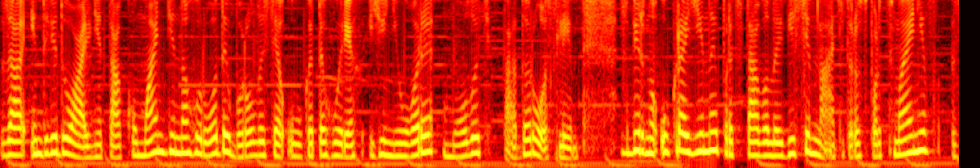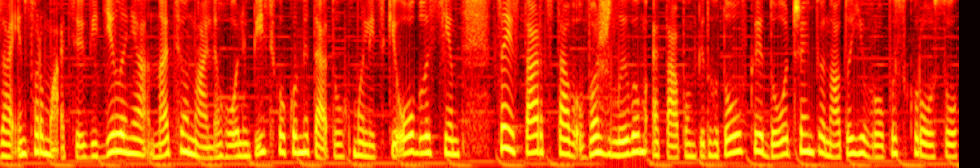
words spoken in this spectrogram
За індивідуальні та командні нагороди боролися у категоріях юніори, молодь та дорослі. Збірну України представили 18 спортсменів. За інформацією відділення Національного олімпійського комітету у Хмельницькій області. Цей старт став важливим етапом підготовки до чемпіонату Європи з кросу,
